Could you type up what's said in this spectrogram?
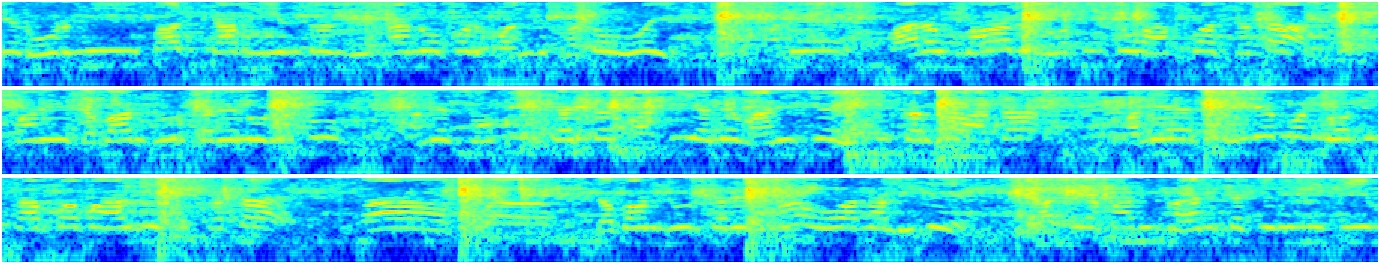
એ રોડની બાંધકામ નિયંત્રણ રેખાનો પણ ભંગ થતો હોય વારંવાર નોટિસો આપવા છતાં પણ એ દબાણ દૂર કરેલું નહોતું. અને શોપિંગ સેન્ટર ખાતી અને વાણિજ્ય હેતુ કરતા હતા. અને છેલ્લે પણ નોટિસ આપવામાં આવી છતાં આ દબાણ દૂર કરેલ ન હોવાના લીધે આજે અમારી પ્રાંત કચેરીની ટીમ,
